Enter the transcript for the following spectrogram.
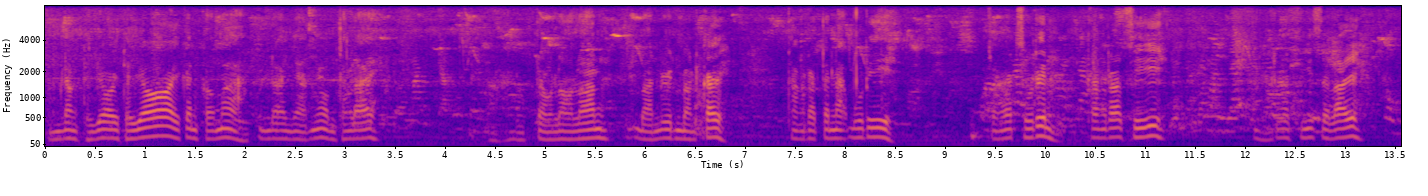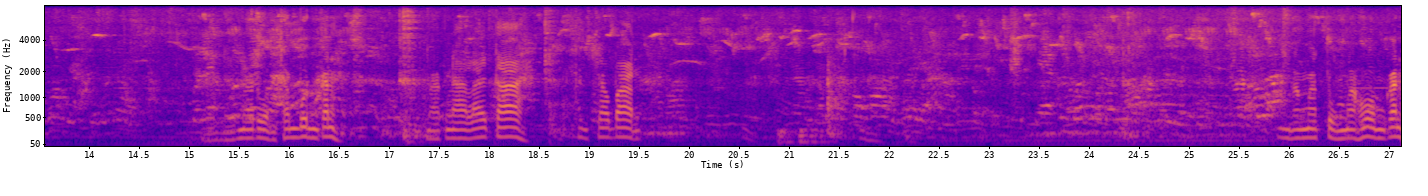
กำลังทยอยทยอยกันเข้ามาบรรดาญาติโยมทั้งหลายลูกเต่าเหล่าล้านบ้านอื่นบ้านใกล้ทางรัตนบุรี จังหวัดสุรินทร์ทางราศีราศีสไลด์เดี๋ยวมาร่วมทำบุญกันมากนาหลายตาทั้งชาวบ้านกำลังมาตุ่มมาโฮมกัน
